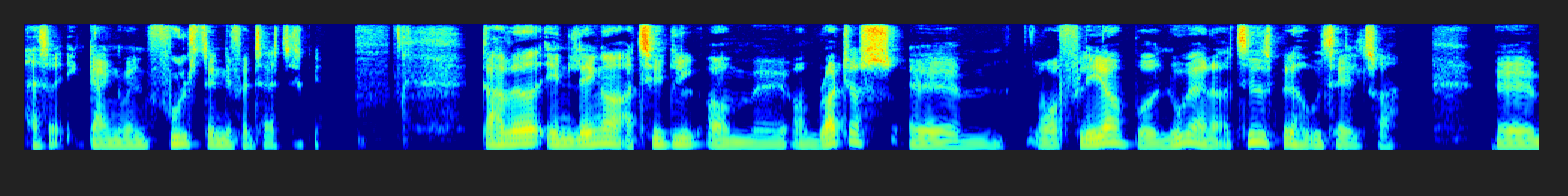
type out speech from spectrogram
altså en gang imellem fuldstændig fantastiske. Der har været en længere artikel om, øh, om Rodgers, øh, hvor flere, både nuværende og tidligere spillere, har udtalt sig. Øh,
